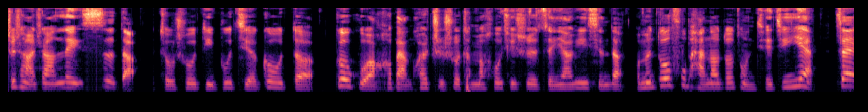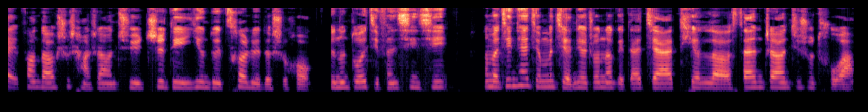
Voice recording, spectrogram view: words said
市场上类似的走出底部结构的。个股和板块指数，它们后期是怎样运行的？我们多复盘呢，多总结经验，再放到市场上去制定应对策略的时候，就能多几分信心。那么今天节目简介中呢，给大家贴了三张技术图啊。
